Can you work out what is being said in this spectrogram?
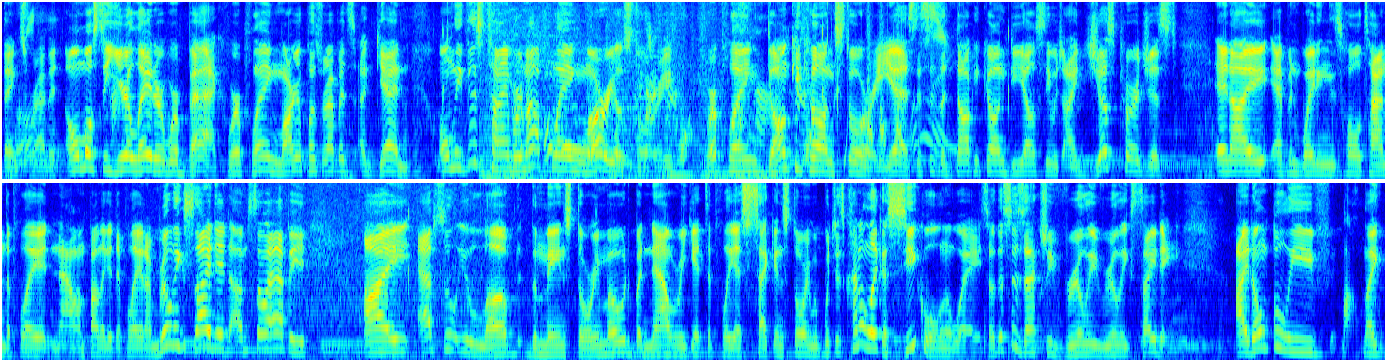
Thanks, Rabbit. Almost a year later, we're back. We're playing Mario plus Rabbids again. Only this time, we're not playing Mario Story. We're playing Donkey Kong Story. Yes, this is a Donkey Kong DLC, which I just purchased and I have been waiting this whole time to play it. Now I'm finally get to play it. I'm really excited. I'm so happy. I absolutely loved the main story mode, but now we get to play a second story, which is kind of like a sequel in a way. So this is actually really, really exciting. I don't believe like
